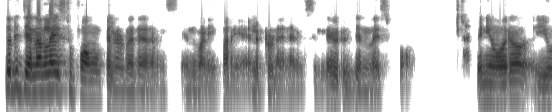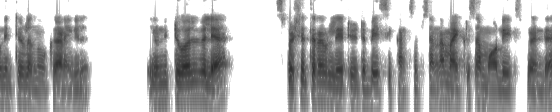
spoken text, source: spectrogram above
ഇതൊരു ജനറലൈസ്ഡ് ഫോം ഓഫ് ഇലക്ട്രോഡൈനാമിക്സ് എന്ന് വേണമെങ്കിൽ പറയാം. ഇലക്ട്രോഡൈനാമിക്സിന്റെ ഒരു ജനറലൈസ്ഡ് ഫോം ഇനി ഓരോ യൂണിറ്റുകൾ നോക്കുകയാണെങ്കിൽ യൂണിറ്റ് ട്വൽവിൽ special theory related basic concepts ആണ് മൈക്രോസോഫ്റ്റ് മോഡൽ എക്സ്പെരിമെന്റ്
